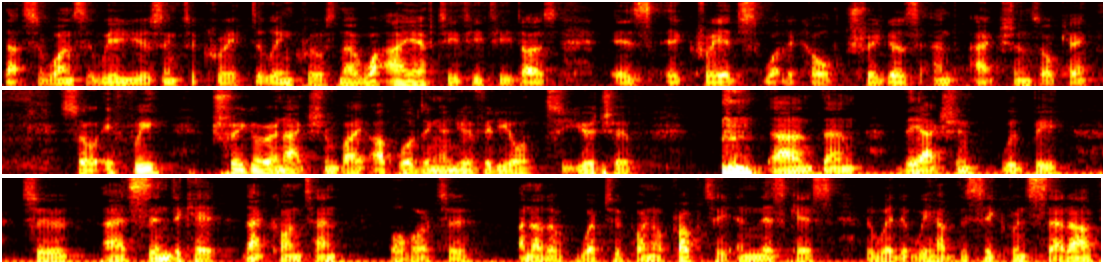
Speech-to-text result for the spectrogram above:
That's the ones that we're using to create the link wheels. Now, what IFTTT does is it creates what they call triggers and actions, okay? So if we trigger an action by uploading a new video to YouTube, and then the action would be to uh, syndicate that content over to another Web 2.0 property. In this case, the way that we have the sequence set up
